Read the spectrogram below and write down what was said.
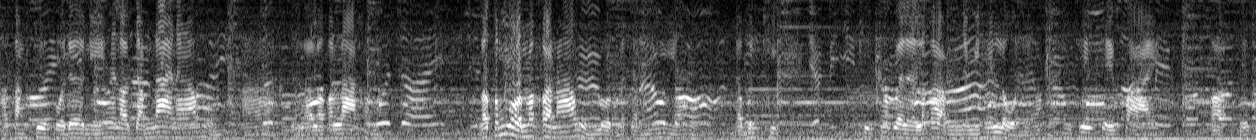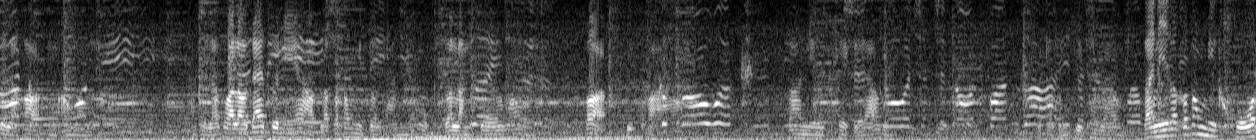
เราตั้งชื่อโฟลเดอร์นี้ให้เราจำได้นะครับผมอ่าเสร็จแล้วเราก็ลากเข้ามาเราต้องโหลดมาก่อนนะครับผมโหลดมาจากนี่ครับดับเบิลคลิกคลิกเข้าไปเลยแล้วก็มันจะมีให้โหลดนะครับให้ชื่อเซฟไฟล์ก็เซฟเสร็จแล้วก็ผมเอามาเลยเสร็จแล้วพอเราได้ตัวนี้ครับเราก็ต้องมีตัวรันนะครับผมตัวรันเซิร์ฟก็คลิกขวาก็นิวเทคแล้วผมก็ดับเบิลคลิกเข้าไปแล้วตอนนี้เราก็ต้องมีโค้ด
